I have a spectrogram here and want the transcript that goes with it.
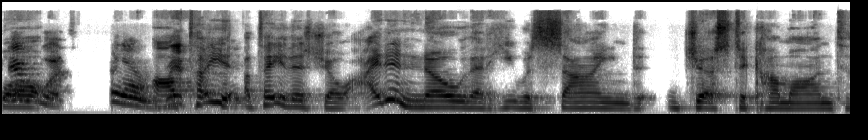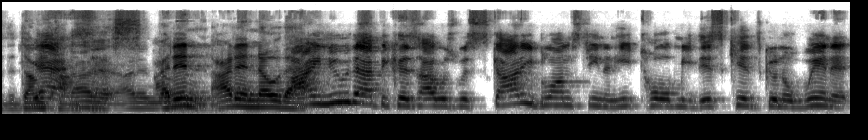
Well, it was I'll tell you. I'll tell you this, Joe. I didn't know that he was signed just to come on to the dunk Yes. Contest. I didn't I didn't. I didn't know that. I knew that because I was with Scotty Blumstein and he told me this kid's going to win it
